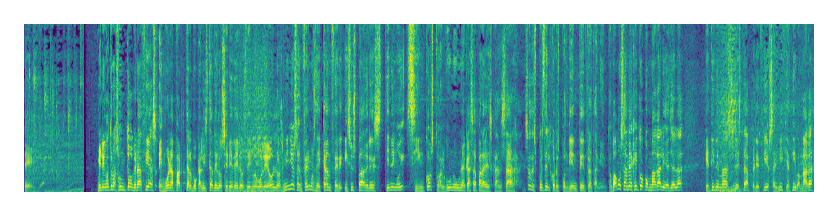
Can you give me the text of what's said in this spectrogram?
de ella. Miren, otro asunto, gracias en buena parte al vocalista de Los Herederos de Nuevo León. Los niños enfermos de cáncer y sus padres tienen hoy sin costo alguno una casa para descansar. Eso después del correspondiente tratamiento. Vamos a México con Magali Ayala, que tiene más de esta preciosa iniciativa. Maga.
